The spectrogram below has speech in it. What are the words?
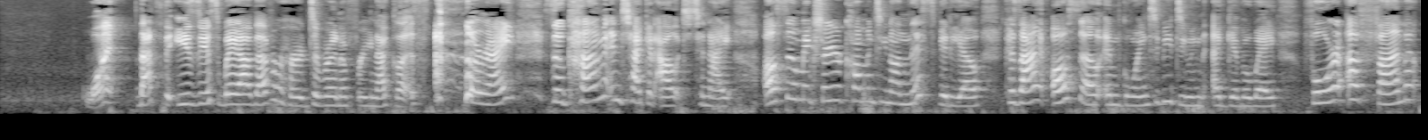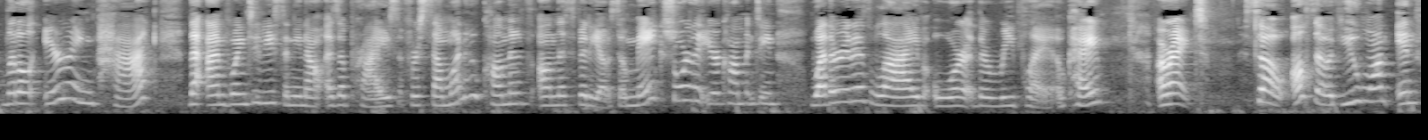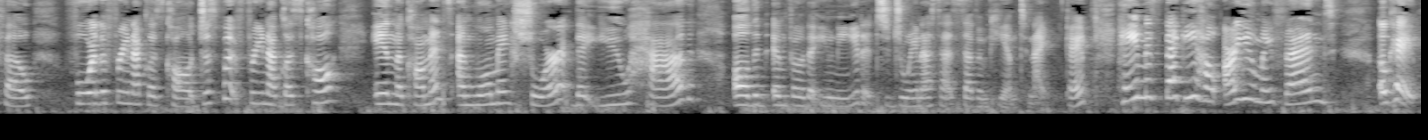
What? That's the easiest way I've ever heard to win a free necklace. All right. So come and check it out tonight. Also, make sure you're commenting on this video because I also am going to be doing a giveaway for a fun little earring pack that I'm going to be sending out as a prize for someone who comments on this video. So make sure that you're commenting whether it is live or the replay. Okay. All right. So also, if you want info for the free necklace call, just put free necklace call in the comments and we'll make sure that you have all the info that you need to join us at 7 p.m. tonight, okay? Hey, Miss Becky, how are you, my friend? Okay,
